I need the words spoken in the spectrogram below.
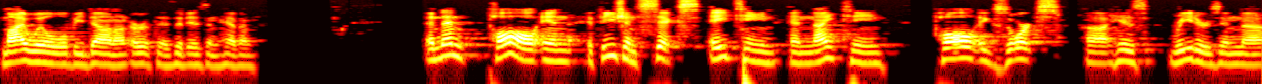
my will will be done on earth as it is in heaven. And then Paul in Ephesians 6, 18 and 19 Paul exhorts uh, his readers in uh,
